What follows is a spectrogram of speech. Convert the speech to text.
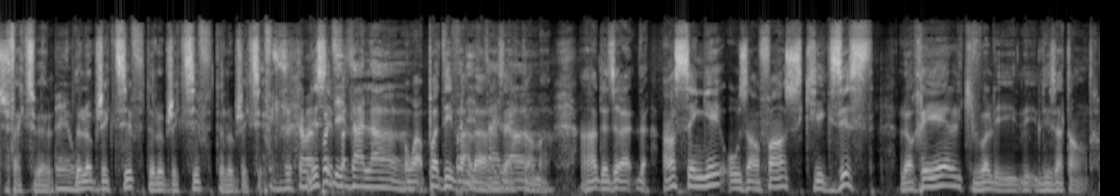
du factuel, Ben de l'objectif, de l'objectif, de l'objectif. Exactement. Mais Pas des fa- valeurs. Ouais, pas des Pas des valeurs, valeurs. exactement. Hein, de dire, enseigner aux enfants ce qui existe, le réel qui va les, les, les attendre.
